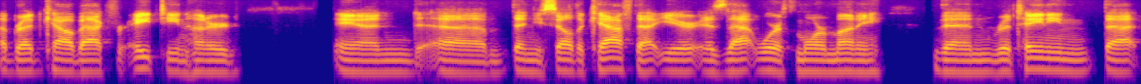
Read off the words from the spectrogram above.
a bred cow back for 1800 and um, then you sell the calf that year is that worth more money than retaining that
